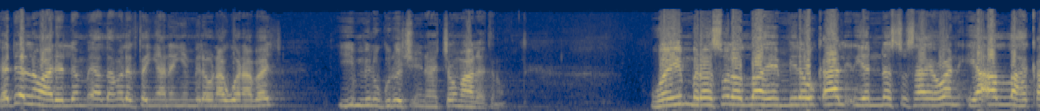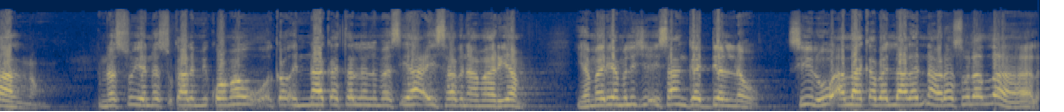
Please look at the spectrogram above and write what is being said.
ገደል ነው አይደለም የአላህ መለክተኛ ነኝ የሚለውን አወናባጅ የሚሉ ጉዶች ናቸው ማለት ነው ወይም ረሱላላህ የሚለው ቃል የነሱ ሳይሆን የአላህ ቃል ነው። እነሱ የእነሱ ቃል የሚቆመው እና ቀተልን ልመሲያ ዒሳ ብነ መርየም የመርየም ልጅ ዒሳን ገደል ነው ሲሉ አላህ ቀበላለና ረሱላላህ አለ።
